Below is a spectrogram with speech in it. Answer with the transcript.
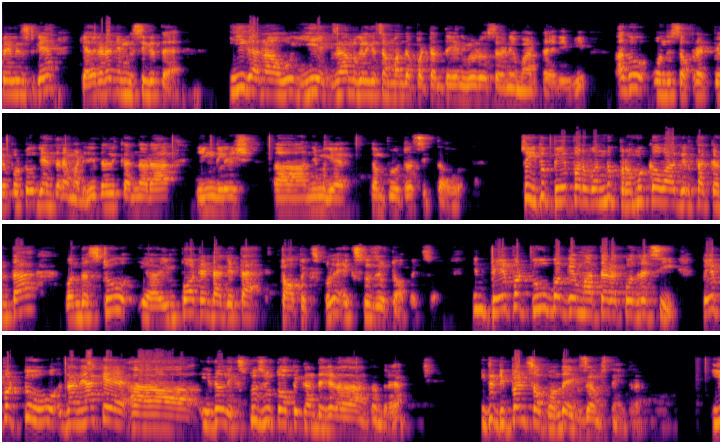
ಪ್ಲೇ ಗೆ ಕೆಳಗಡೆ ನಿಮ್ಗೆ ಸಿಗುತ್ತೆ. ಈಗ ನಾವು ಈ ಎಕ್ಸಾಮ್ ಗಳಿಗೆ ಸಂಬಂಧಪಟ್ಟಂತೆ ಏನ್ ವಿಡಿಯೋ ಸರಣಿ ಮಾಡ್ತಾ ಇದೀವಿ ಅದು ಒಂದು ಸಪರೇಟ್ ಪೇಪರ್ ಟೂಗೆ ಅಂತಾನೆ ಮಾಡಿದ್ವಿ. ಇದರಲ್ಲಿ ಕನ್ನಡ ಇಂಗ್ಲಿಷ್ ನಿಮಗೆ ಕಂಪ್ಯೂಟರ್ ಸಿಗ್ತಾ ಹೋಗುತ್ತೆ. ಸೊ ಇದು ಪೇಪರ್ ಒಂದು ಪ್ರಮುಖವಾಗಿರ್ತಕ್ಕಂತ ಒಂದಷ್ಟು ಇಂಪಾರ್ಟೆಂಟ್ ಆಗಿದ್ದ ಟಾಪಿಕ್ಸ್ಗಳು exclusive topics in paper two ಬಗ್ಗೆ ಮಾತಾಡಕ್ ಹೋದ್ರೆ ಸಿ ಪೇಪರ್ ಟೂ ನಾನು ಯಾಕೆ ಇದ್ರಲ್ಲಿ ಎಕ್ಸ್ಕ್ಲೂಸಿವ್ ಟಾಪಿಕ್ ಅಂತ ಹೇಳಲ್ಲ ಅಂತಂದ್ರೆ, ಇದು ಡಿಪೆಂಡ್ಸ್ ಆನ್ ದ ಎಕ್ಸಾಮ್ ಸ್ನೇಹಿತರೆ. ಈ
